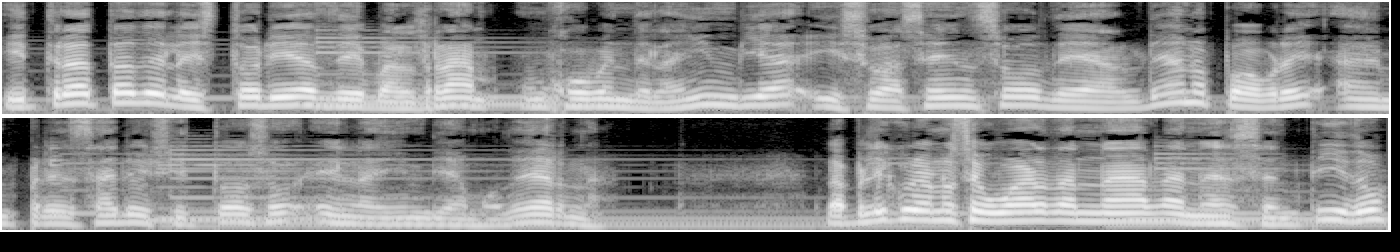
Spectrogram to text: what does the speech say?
y trata de la historia de Balram, un joven de la India y su ascenso de aldeano pobre a empresario exitoso en la India moderna. La película no se guarda nada en ese sentido,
